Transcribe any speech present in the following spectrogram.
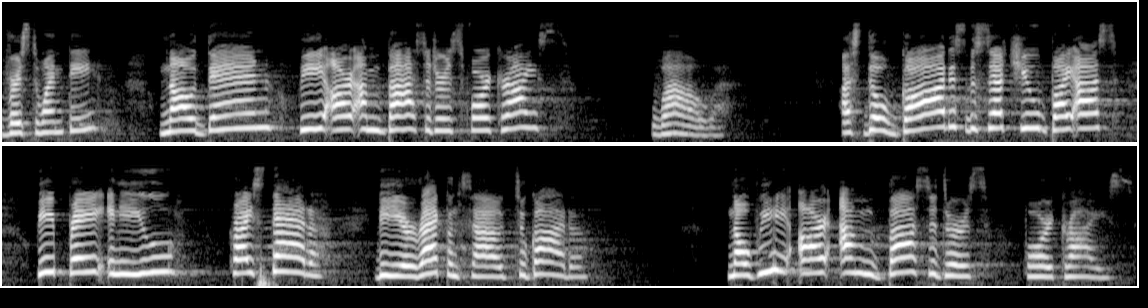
Verse 20 Now then, we are ambassadors for Christ. Wow. As though God is beset you by us, we pray in you, Christ dead, be reconciled to God. Now we are ambassadors for Christ.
